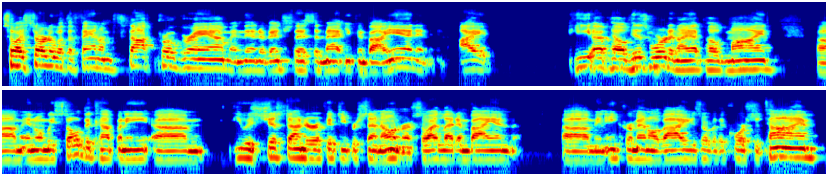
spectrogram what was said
so I started with a phantom stock program, and then eventually I said, "Matt, you can buy in." And I, he upheld his word, and I upheld mine. Um, and when we sold the company, um, he was just under a fifty percent owner, so I let him buy in um, in incremental values over the course of time.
